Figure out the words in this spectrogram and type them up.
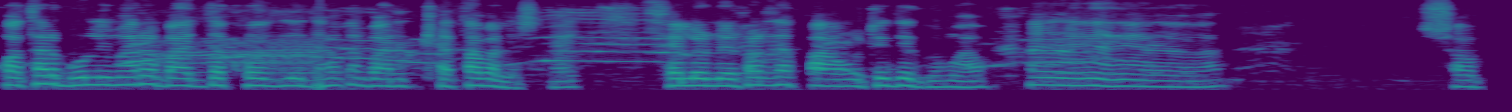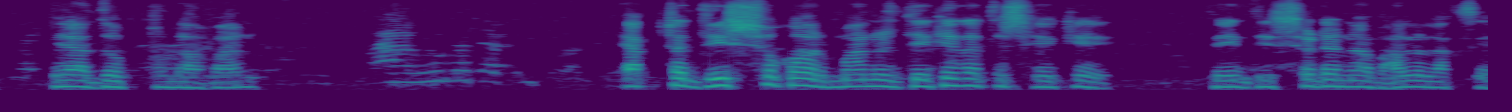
কথার বলি মারো বাদ্য খোঁজলে দেখো বাড়ির খেতা বালিস নাই। সেলুনের পর পা উঠে দিয়ে ঘুমাও। সব বেয়াদব পোলাপান। একটা দৃশ্যকর মানুষ দেখে যাতে শেখে এই দৃশ্যটা না ভালো লাগছে।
